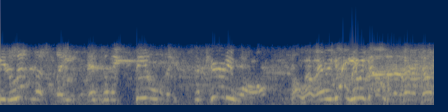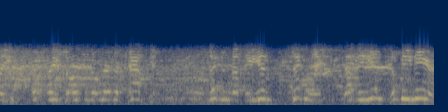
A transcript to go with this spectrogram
relentlessly into the steel, the security wall. Oh, well, here we go, here we go. Tell the to open the leather casket, signaling that the end, signaling that the end could be near.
